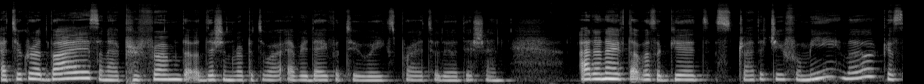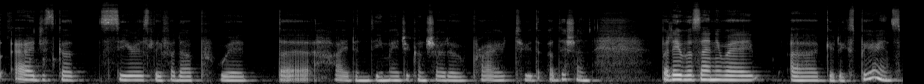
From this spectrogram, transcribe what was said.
I took her advice and I performed the audition repertoire every day for two weeks prior to the audition. I don't know if that was a good strategy for me though, because I just got seriously fed up with the Haydn D major concerto prior to the audition. But it was anyway a good experience.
